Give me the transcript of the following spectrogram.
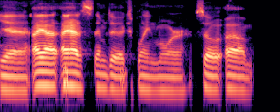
Yeah, I I asked them to explain more. So, um,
